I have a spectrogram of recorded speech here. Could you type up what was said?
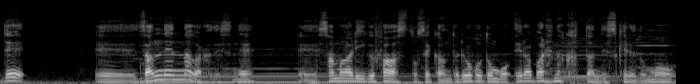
で、えー、残念ながらですね、えー、サマーリーグファーストセカンド両方とも選ばれなかったんですけれども、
